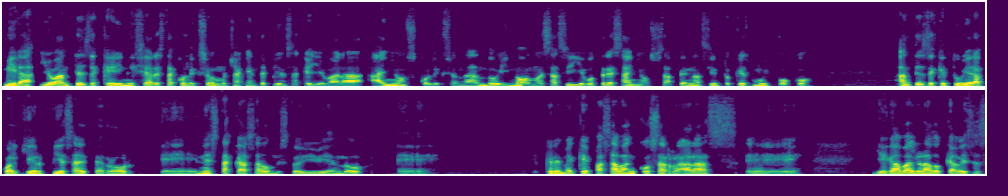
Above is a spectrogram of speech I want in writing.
Mira, yo antes de que iniciara esta colección, mucha gente piensa que llevara años coleccionando y no, no es así, llevo tres años, apenas siento que es muy poco. Antes de que tuviera cualquier pieza de terror eh, en esta casa donde estoy viviendo, eh, créeme que pasaban cosas raras, eh, llegaba al grado que a veces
